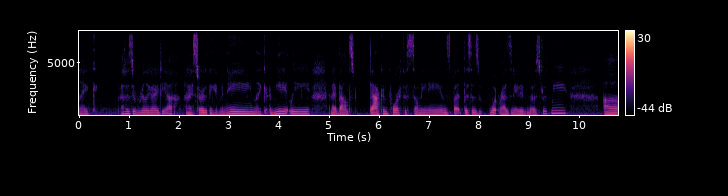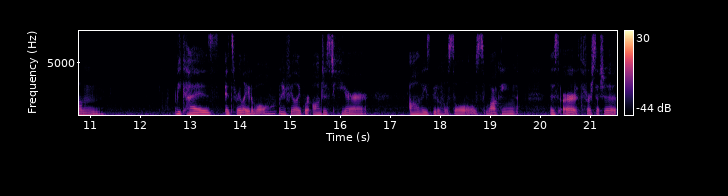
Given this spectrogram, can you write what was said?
Like, that is a really good idea. And I started thinking of a name like immediately, and I bounced back and forth with so many names, but this is what resonated most with me um, because it's relatable. I feel like we're all just here, all these beautiful souls walking this earth for such a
